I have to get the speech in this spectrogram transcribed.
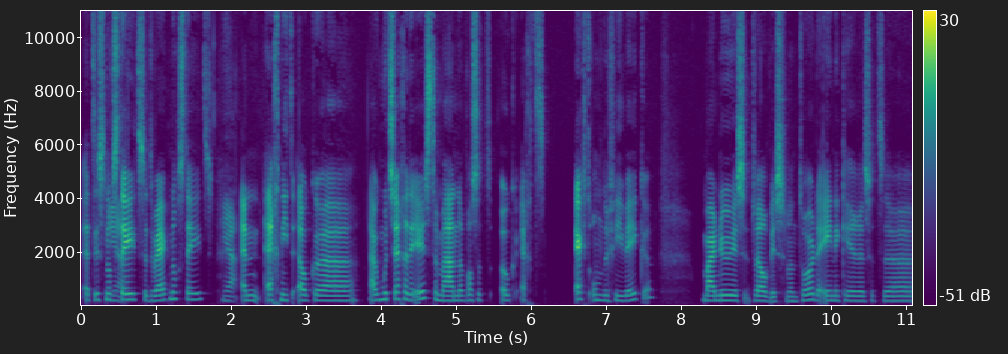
het is nog Ja. steeds, het werkt nog steeds. Ja. En echt niet elke, nou ik moet zeggen de eerste maanden was het ook echt, echt om de vier weken. Maar nu is het wel wisselend hoor. De ene keer is het eh,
